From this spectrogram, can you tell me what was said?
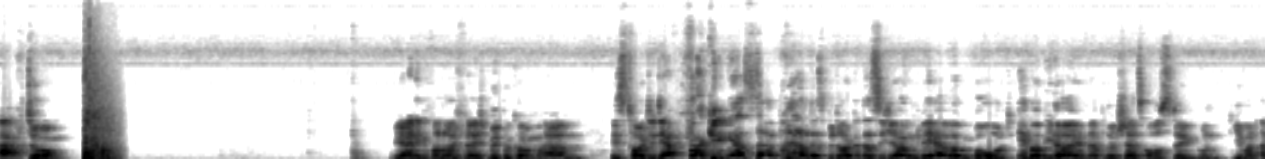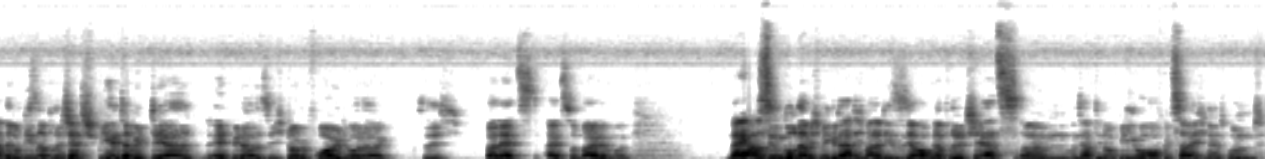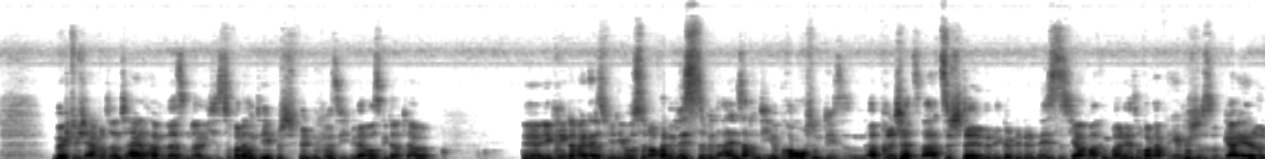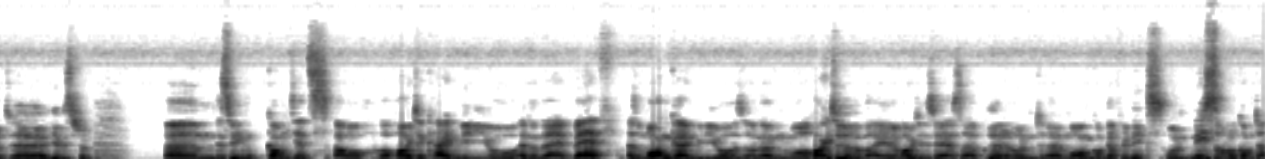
Achtung! Wie einige von euch vielleicht mitbekommen haben, ist heute der fucking 1. April und das bedeutet, dass sich irgendwer irgendwo und immer wieder einen Aprilscherz ausdenkt und jemand anderem diesen Aprilscherz spielt, damit der entweder sich dolle freut oder sich verletzt, als von beidem. Und naja, aus diesem Grund habe ich mir gedacht, ich mache dieses Jahr auch einen Aprilscherz ähm, und habe den auf Video aufgezeichnet und möchte euch einfach daran teilhaben lassen, weil ich es so verdammt episch finde, was ich wieder ausgedacht habe. Äh, ihr kriegt am Ende des Videos dann auch eine Liste mit allen Sachen, die ihr braucht, um diesen Aprilscherz nachzustellen. Und ihr könnt ihn dann nächstes Jahr machen, weil er so verdammt episch ist und geil und äh, ihr wisst schon. Ähm, deswegen kommt jetzt auch heute kein Video, also äh, also morgen kein Video, sondern nur heute, weil heute ist ja 1. April und äh, morgen kommt dafür nichts und nächste Woche kommt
